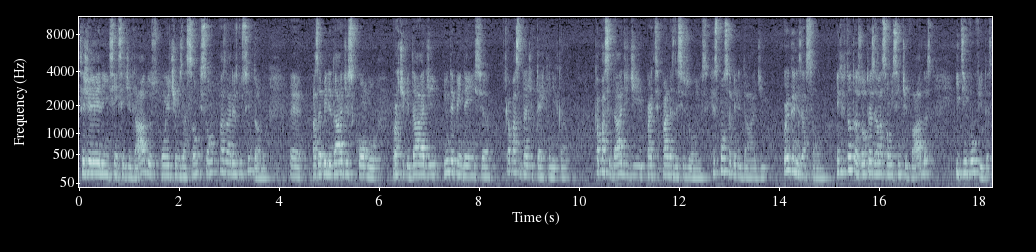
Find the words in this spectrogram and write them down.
seja ele em ciência de dados ou em otimização, que são as áreas do CIDAMO. É, as habilidades como proatividade, independência, capacidade técnica, capacidade de participar nas decisões, responsabilidade, organização, entre tantas outras, elas são incentivadas e desenvolvidas.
